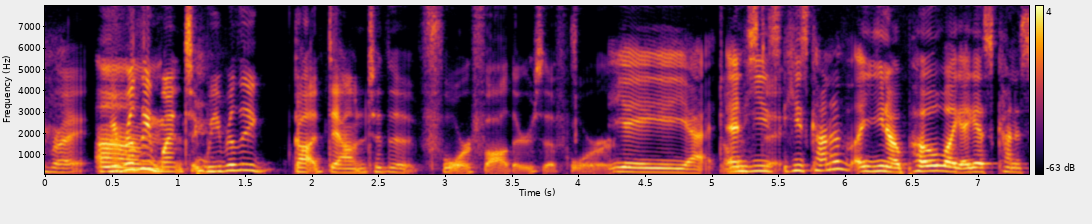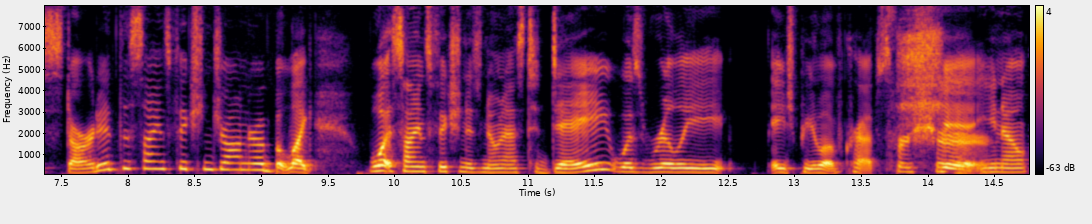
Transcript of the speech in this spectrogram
Right. we really Um, went to, we really got down to the forefathers of horror. Yeah, yeah, yeah. yeah. And he's he's kind of uh, you know Poe like I guess kind of started the science fiction genre, but like what science fiction is known as today was really H.P. Lovecraft's For shit, sure. you know.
